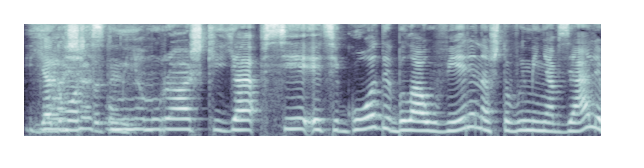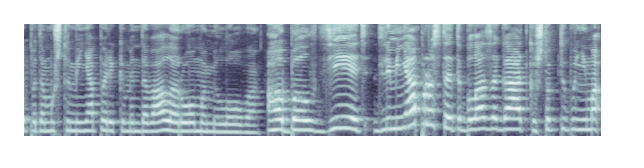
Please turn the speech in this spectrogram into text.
Я, я думала, сейчас, что ты... у меня мурашки. Я все эти годы была уверена, что вы меня взяли, потому что меня порекомендовала Рома Милова. Обалдеть! Для меня просто это была загадка, чтобы ты понимал.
